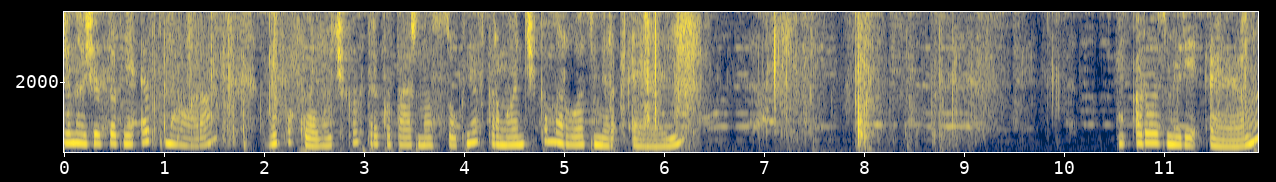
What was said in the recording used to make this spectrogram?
Жіночі сукні Есмара в упаковочках. Трикотажна сукня з карманчиками розмір L. В розмірі М.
